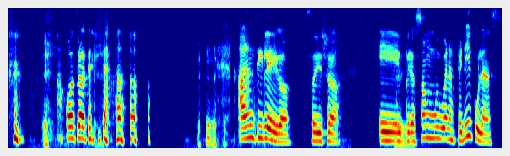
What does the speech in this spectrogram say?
Otro atentado. Anti-Lego soy yo. Eh, pero son muy buenas películas.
